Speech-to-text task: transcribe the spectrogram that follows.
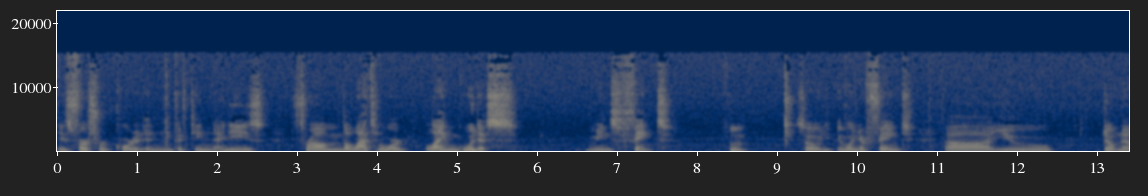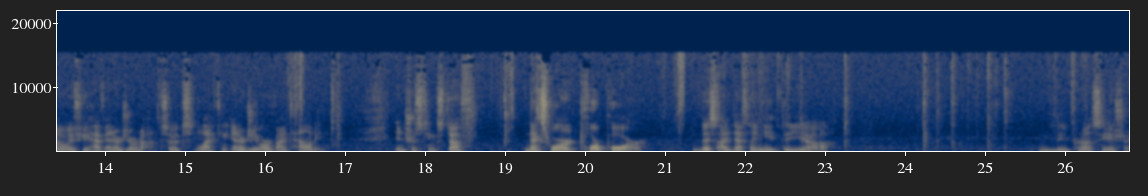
is first recorded in 1590s from the Latin word languidus, means faint. Hmm. So when you're faint, uh, you don't know if you have energy or not. So it's lacking energy or vitality. Interesting stuff. Next word, torpor. This I definitely need the uh, the pronunciation.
